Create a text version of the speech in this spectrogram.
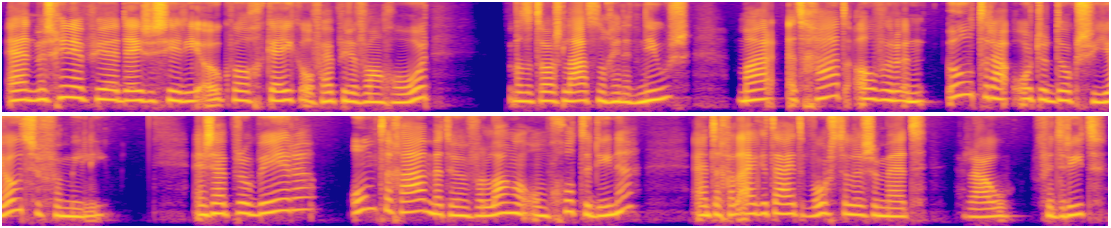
En misschien heb je deze serie ook wel gekeken of heb je ervan gehoord, want het was laatst nog in het nieuws. Maar het gaat over een ultra-orthodoxe Joodse familie. En zij proberen om te gaan met hun verlangen om God te dienen En tegelijkertijd worstelen ze met rouw, verdriet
